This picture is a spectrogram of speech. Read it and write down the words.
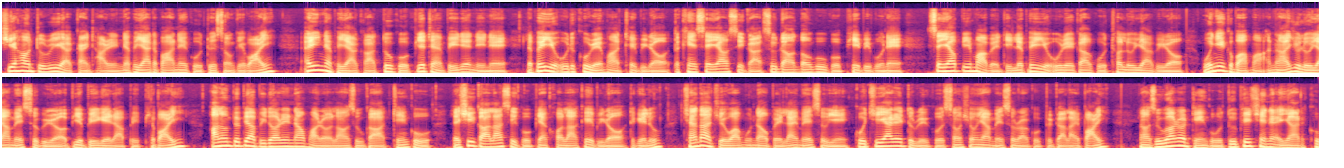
ရှီဟောင်တူရီယာကင်ထားတဲ့နေဖျားတစ်ပါးနဲ့ကိုတွေ့ဆုံခဲ့ပါတယ်။အဲ့ဒီနေဖျားကသူ့ကိုပြစ်ဒဏ်ပေးတဲ့အနေနဲ့လက်ဖက်ရည်အိုးတစ်ခုထဲမှာထည့်ပြီးတော့တခင်၁၀ယောက်စီကဆူတောင်း၃ခုကိုဖြည့်ပေးဖို့နဲ့၁၀ယောက်ပြည့်မှပဲဒီလက်ဖက်ရည်အိုးတွေကကိုထွက်လို့ရပြီးတော့ဝိညာဉ်ကပါမှာအနားယူလို့ရမယ်ဆိုပြီးတော့အပြစ်ပေးခဲ့တာပဲဖြစ်ပါတယ်။ အားလုံးပြပြပြီးသွားတဲ့နောက်မှာတော့လောင်စုကဒင်းကိုလက်ရှိကာလစီကိုပြန်ခေါ်လာခဲ့ပြီးတော့တကယ်လို့ချမ်းသာကြွယ်ဝမှုနောက်ပဲလိုက်မယ်ဆိုရင်ကိုချီရတဲ့သူတွေကိုဆုံးရှုံးရမယ်ဆိုတာကိုပြပြလိုက်ပါတယ်။လောင်စုကတော့ဒင်းကိုသူဖြစ်ချင်တဲ့အရာတစ်ခု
